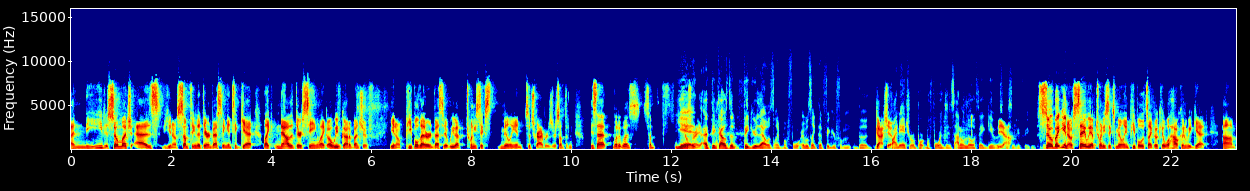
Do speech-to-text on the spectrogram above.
a need so much as you know something that they're investing in to get like now that they're seeing like oh we've got a bunch of you know people that are invested we have 26 million subscribers or something is that what it was some yeah right. i think that was the figure that was like before it was like the figure from the gotcha financial report before this i don't know if they gave a Yeah. specific figure so but you know say we have 26 million people it's like okay well how can we get um,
